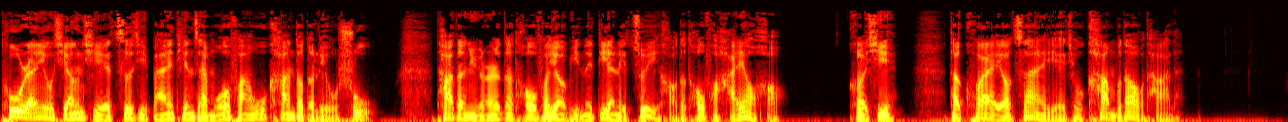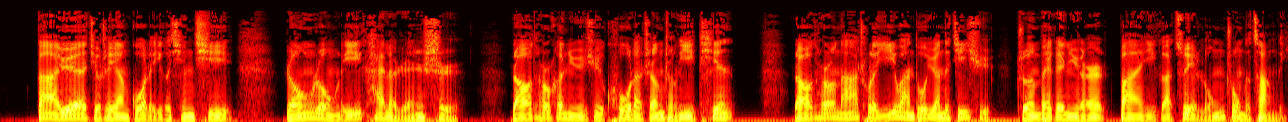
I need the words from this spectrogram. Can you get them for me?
突然又想起自己白天在魔法屋看到的柳树，他的女儿的头发要比那店里最好的头发还要好。可惜，他快要再也就看不到她了。大约就这样过了一个星期，蓉蓉离开了人世，老头和女婿哭了整整一天。老头拿出了一万多元的积蓄，准备给女儿办一个最隆重的葬礼。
